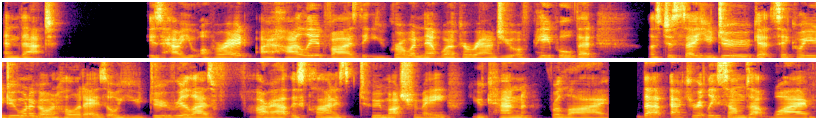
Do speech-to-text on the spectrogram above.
and that is how you operate, I highly advise that you grow a network around you of people that, let's just say, you do get sick or you do want to go on holidays or you do realize far out this client is too much for me. You can rely. That accurately sums up why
